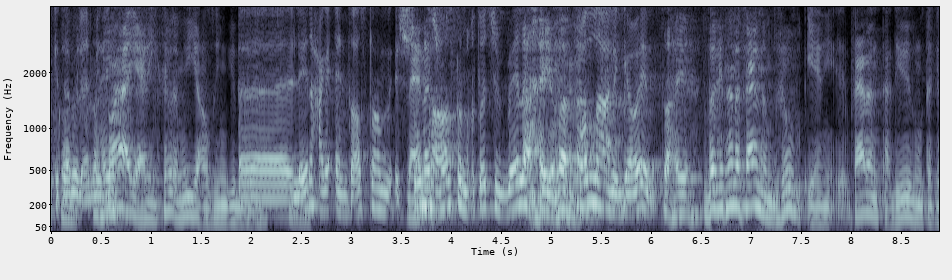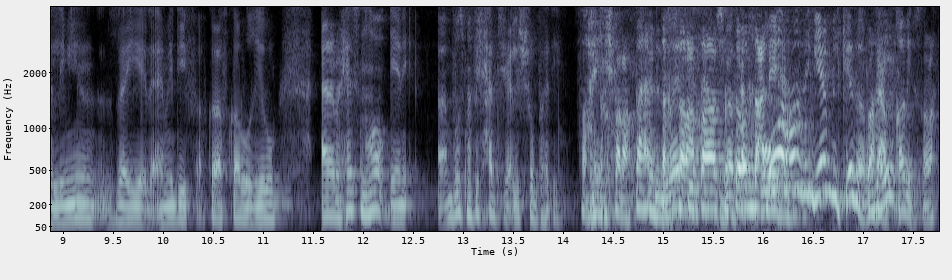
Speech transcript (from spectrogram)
كتاب الآمدي. صراحة يعني كتاب الآمدي عظيم جدا. آه لقينا حاجات أنت أصلا شو- أصلا ما خطرتش في بالك. أيوة. فضلا عن الجواب. صحيح. لدرجة إن أنا فعلا بشوف يعني فعلا تعديل المتكلمين زي الآمدي في افكار أفكار وغيره. أنا بحس إن هو يعني بص ما فيش حد قال الشبهة دي. صحيح. أنت اخترعتها دلوقتي. اخترعتها عشان ترد عليها. هو رازي بيعمل كده رازي. عبقري بصراحه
